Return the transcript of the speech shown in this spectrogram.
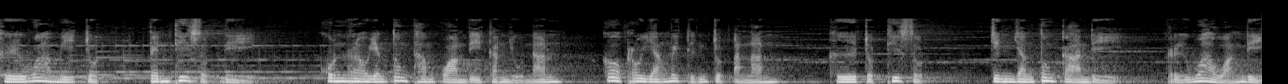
คือว่ามีจุดเป็นที่สุดดี คนเรายังต้องทำความดีกันอยู่นั้น ก็เพราะยังไม่ถึงจุดอันนั้น คือจุดที่สุด จึงยังต้องการดี หรือว่าหวังดี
